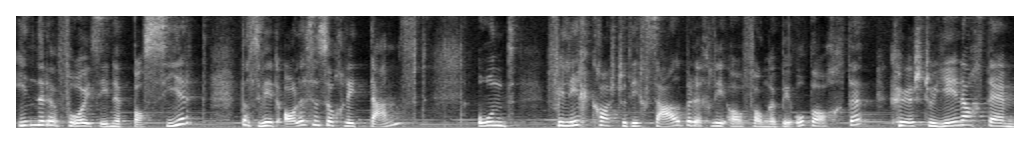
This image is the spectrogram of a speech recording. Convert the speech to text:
Inneren von uns passiert. Das wird alles so ein bisschen gedämpft und Vielleicht kannst du dich selber ein bisschen anfangen beobachten. Gehörst du je nachdem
